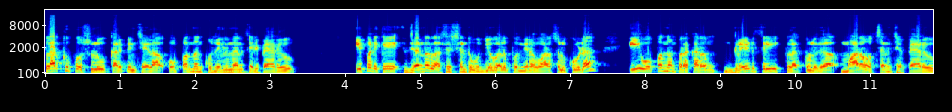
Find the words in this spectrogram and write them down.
క్లర్క్ పోస్టులు కల్పించేలా ఒప్పందం కుదిరిందని తెలిపారు. ఇప్పటికే జనరల్ అసిస్టెంట్ ఉద్యోగాలు పొందిన వారసులు కూడా ఈ ఒప్పందం ప్రకారం గ్రేడ్ త్రీ క్లర్కులుగా మారవచ్చని చెప్పారు.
